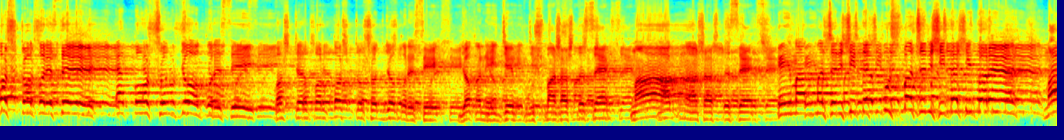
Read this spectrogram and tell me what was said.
কষ্ট করেছে, এত সহ্য করেছে, কষ্টের পর কষ্ট সহ্য করেছে। যখন এই যে পুষ মাস আসতেছে, মাঘ মাস আসতেছে, এই মাঘ মাসের শীতে, পুষ মাসের শীতে শীতরে মা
